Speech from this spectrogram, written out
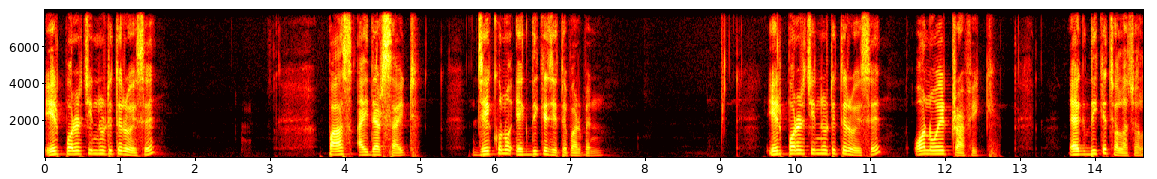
এর পরের চিহ্নটিতে রয়েছে পাস আইদার সাইড যে কোনো একদিকে যেতে পারবেন। এর পরের চিহ্নটিতে রয়েছে অন ওয়ে ট্রাফিক একদিকে চলাচল।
